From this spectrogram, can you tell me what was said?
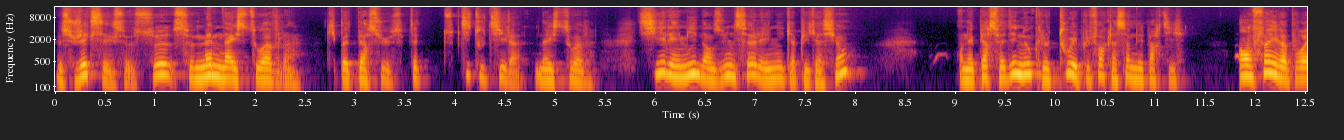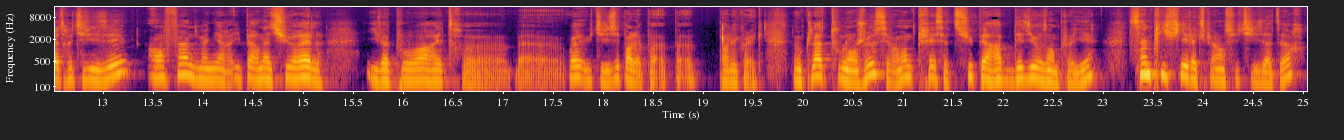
Le sujet, c'est ce, ce, ce même nice to have là, qui peut être perçu, c'est peut-être ce petit outil là, nice to have s'il est mis dans une seule et unique application, on est persuadé, nous, que le tout est plus fort que la somme des parties. Enfin, il va pouvoir être utilisé. Enfin, de manière hyper naturelle, il va pouvoir être euh, bah, utilisé par, les collègues. Donc là, tout l'enjeu, c'est vraiment de créer cette super app dédiée aux employés, simplifier l'expérience utilisateur.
